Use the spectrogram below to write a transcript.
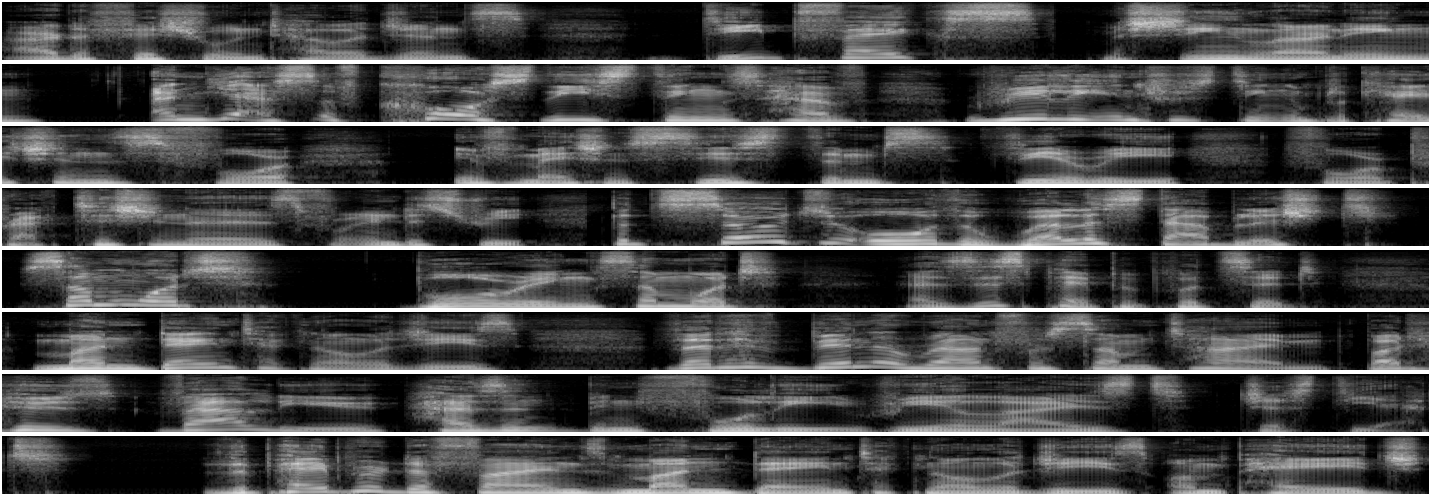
artificial intelligence, deepfakes, machine learning. And yes, of course, these things have really interesting implications for information systems theory, for practitioners, for industry. But so do all the well established, somewhat boring, somewhat as this paper puts it, mundane technologies that have been around for some time, but whose value hasn't been fully realized just yet. The paper defines mundane technologies on page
